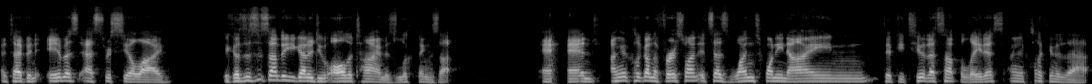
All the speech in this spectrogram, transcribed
and type in AWS S3 CLI because this is something you got to do all the time is look things up. And, I'm going to click on the first one. It says 129.52. That's not the latest. I'm going to click into that.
